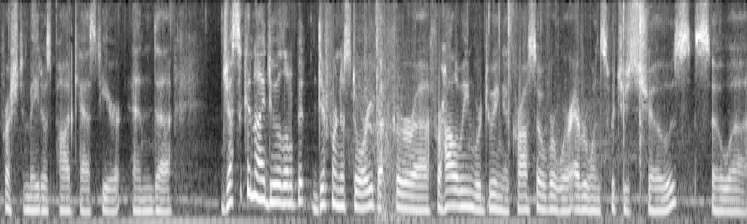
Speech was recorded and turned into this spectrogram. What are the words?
Fresh Tomatoes podcast here, and uh, Jessica and I do a little bit different a story. But for uh, for Halloween, we're doing a crossover where everyone switches shows. So uh,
